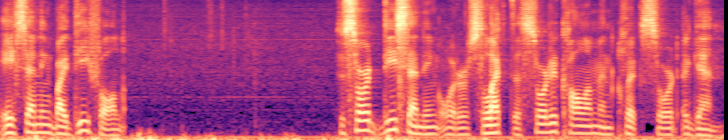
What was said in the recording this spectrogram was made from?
ascending by default. To sort descending order, select the sorted column and click sort again.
